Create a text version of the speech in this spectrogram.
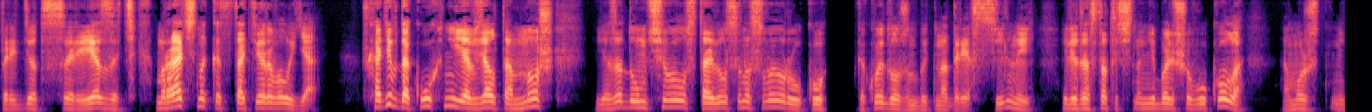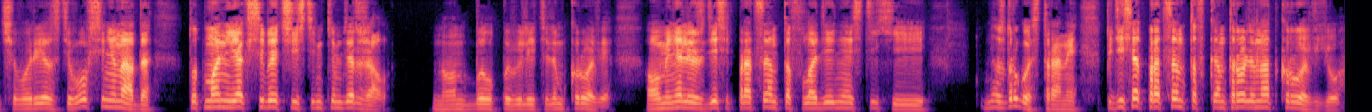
«Придется резать», — мрачно констатировал я. Сходив до кухни, я взял там нож, я задумчиво уставился на свою руку. Какой должен быть надрез? Сильный или достаточно небольшого укола? А может, ничего резать и вовсе не надо? Тут маньяк себя чистеньким держал. Но он был повелителем крови, а у меня лишь 10% владения стихией. Но, с другой стороны, 50% контроля над кровью.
